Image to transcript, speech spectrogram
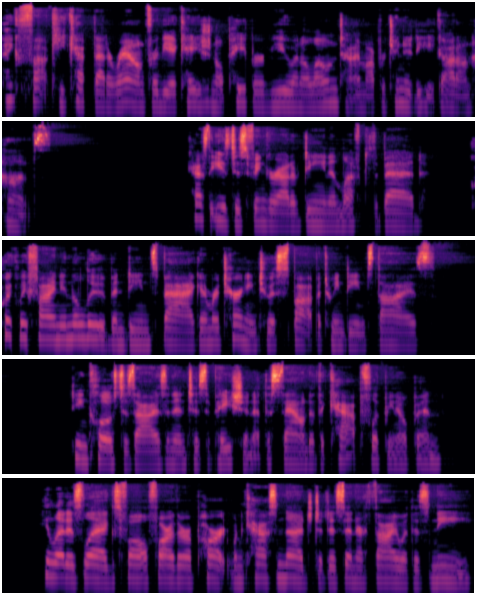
Thank fuck he kept that around for the occasional pay per view and alone time opportunity he got on hunts. Cass eased his finger out of Dean and left the bed, quickly finding the lube in Dean's bag and returning to his spot between Dean's thighs. Dean closed his eyes in anticipation at the sound of the cap flipping open. He let his legs fall farther apart when Cass nudged at his inner thigh with his knee,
